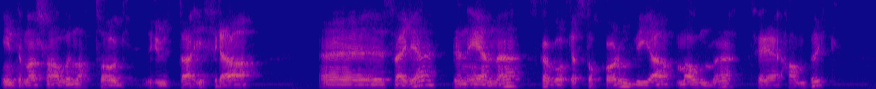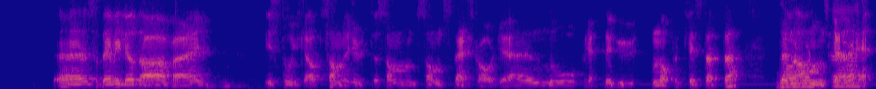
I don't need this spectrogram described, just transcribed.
internasjonale nattogruter fra eh, Sverige. Den ene skal gå fra Stockholm via Malmö til Hamburg. Eh, så det vil jo da være i stor grad samme rute som, som snelltoget nå oppretter uten offentlig støtte. Den andre vært,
